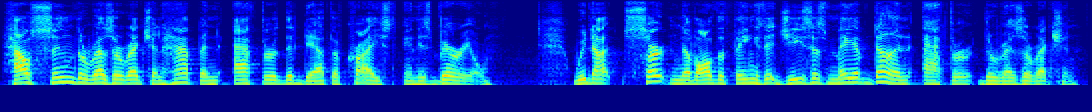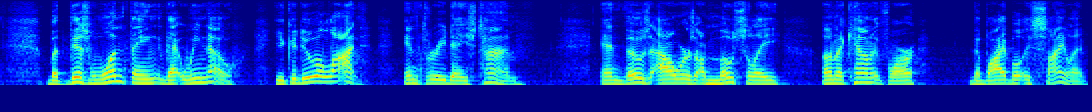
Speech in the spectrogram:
how soon the resurrection happened after the death of Christ and his burial. We're not certain of all the things that Jesus may have done after the resurrection. But this one thing that we know you could do a lot in three days' time. And those hours are mostly unaccounted for the Bible is silent,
